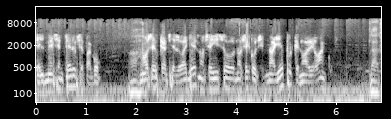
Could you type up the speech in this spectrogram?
El mes entero se pagó. Ajá. No se canceló ayer, no se hizo, no se consignó ayer porque no había banco. Claro.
